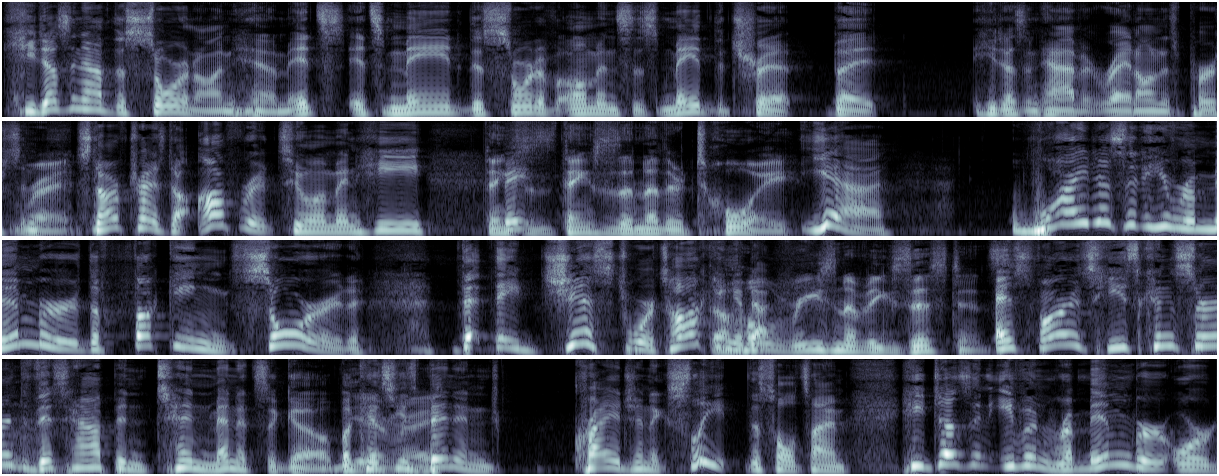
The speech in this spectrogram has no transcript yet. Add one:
He doesn't have the sword on him. It's it's made this sword of omens has made the trip, but he doesn't have it right on his person. Right. Snarf tries to offer it to him, and he Thinks, ba- thinks is another toy. yeah. Why doesn't he remember the fucking sword that they just were talking about? The whole reason of existence. As far as he's concerned, this happened 10 minutes ago because Yeah, he's right. been in cryogenic sleep this whole time. He doesn't even remember or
